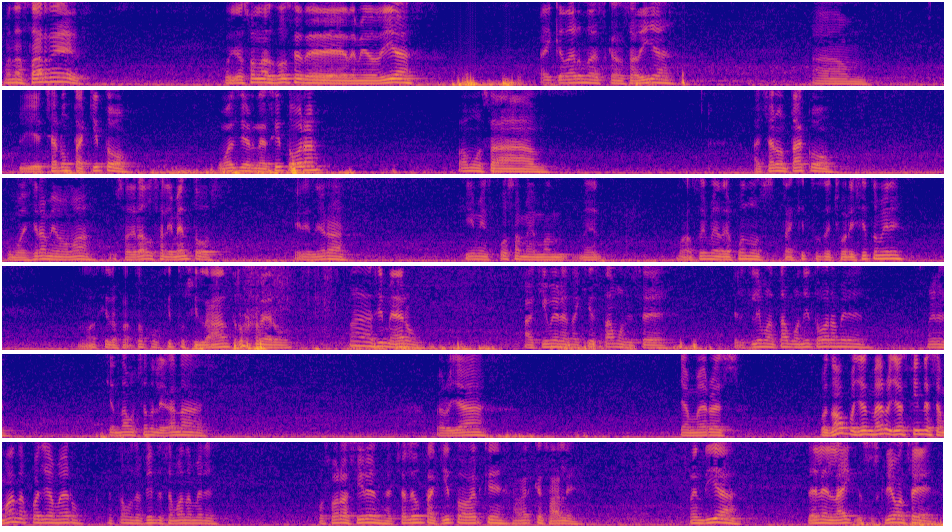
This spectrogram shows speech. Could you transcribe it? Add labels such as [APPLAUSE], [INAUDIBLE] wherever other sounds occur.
Buenas tardes. Pues ya son las 12 de, mediodía. Hay que dar una descansadilla. Y echar un taquito. Como es viernesito ahora. Vamos a, echar un taco. Como dijera mi mamá, los sagrados alimentos. Miren, era aquí mi esposa me, me pasó y me dejó unos taquitos de choricito, miren. No, que le faltó poquito cilantro, [LAUGHS] pero ah, así mero. Aquí miren, aquí estamos y el clima está bonito ahora, miren. Miren, aquí andamos echándole ganas. Pero ya, ya mero es, pues no, pues ya es mero, ya es fin de semana, pues ya mero. Ya estamos en fin de semana, miren. Pues ahora sí, miren, echarle un taquito a ver qué, a ver qué sale. Buen día, denle like suscríbanse.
